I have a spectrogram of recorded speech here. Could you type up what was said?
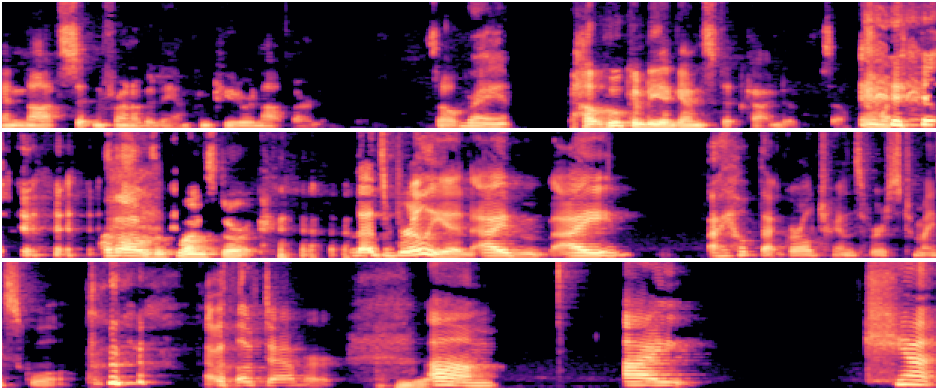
and not sit in front of a damn computer and not learn. So, right. How, who can be against it, kind of? So, anyway, I thought it was a fun story. That's brilliant. I, I I hope that girl transfers to my school. I would love to have her. Yeah. Um, I can't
